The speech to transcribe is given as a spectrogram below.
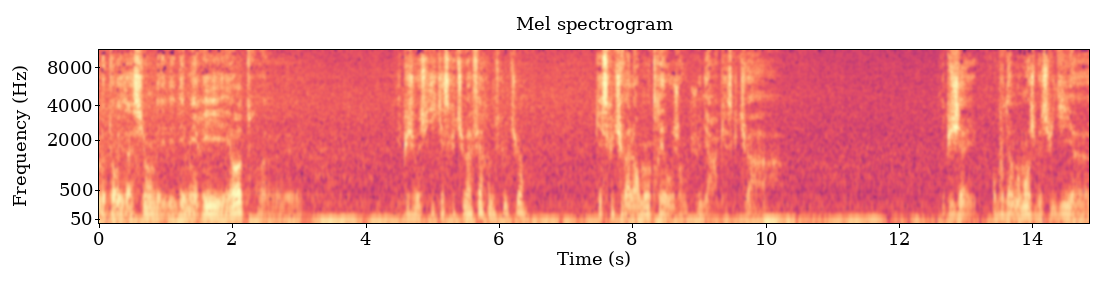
l'autorisation des, mairies et autres. Et puis je me suis dit, qu'est-ce que tu vas faire comme sculpture? Qu'est-ce que tu vas leur montrer aux gens? Je veux dire, qu'est-ce que tu vas. Et puis, au bout d'un moment, je me suis dit, euh,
